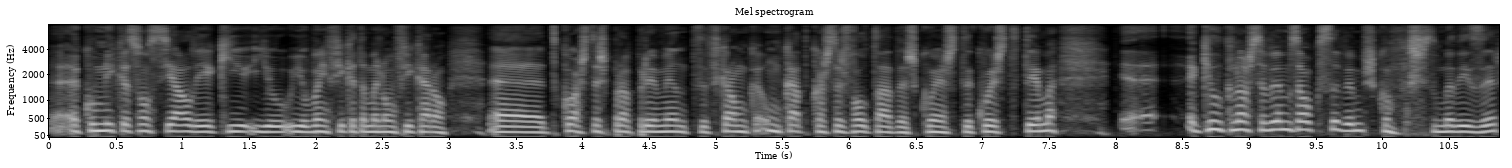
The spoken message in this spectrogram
a comunicação social e aqui e o, e o Benfica também não ficaram uh, de costas propriamente, ficaram um, um bocado de costas voltadas com este, com este tema. Uh, aquilo que nós sabemos é o que sabemos, como costuma dizer,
